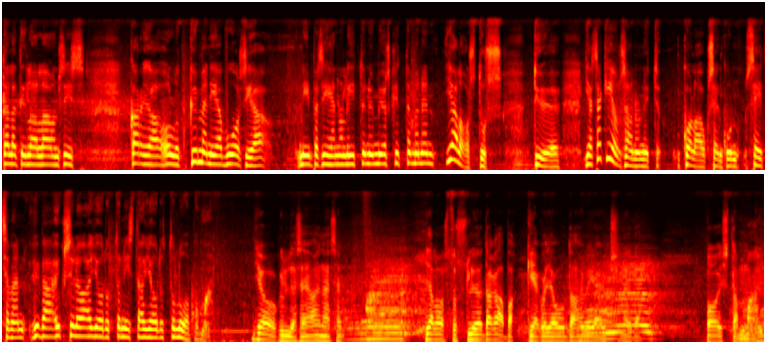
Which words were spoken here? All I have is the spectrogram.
tällä tilalla on siis karjaa ollut kymmeniä vuosia niinpä siihen on liittynyt myöskin tämmöinen jalostustyö. Ja säkin on saanut nyt kolauksen, kun seitsemän hyvää yksilöä on jouduttu, niistä on jouduttu luopumaan. Joo, kyllä se aina se jalostus lyö takapakkia, kun joudutaan hyviä yksilöitä poistamaan.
